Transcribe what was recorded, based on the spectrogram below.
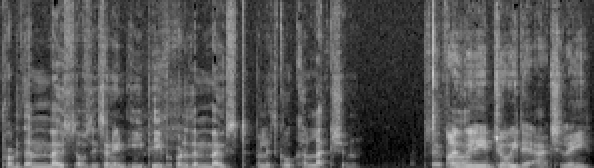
Probably the most obviously it's only an EP, but probably the most political collection so far. I really enjoyed it actually.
